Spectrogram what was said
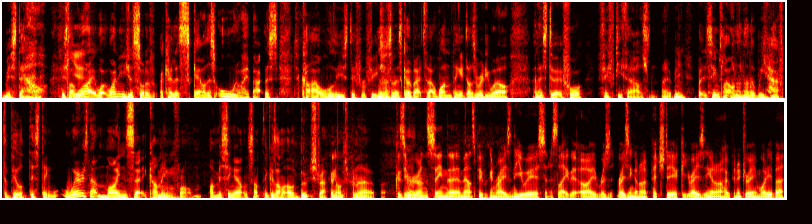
missed out. It's like, Yeah. why? why? Why don't you just sort of, okay, let's scale this all the way back. Let's to cut out all these different features and let's go back to that one thing it does really well and let's do it for 50,000 maybe. Hmm. But it seems like, oh, no, no, no, we have to build this thing. Where is that mindset coming hmm. from? I'm missing out on something because I'm, I'm a bootstrapping entrepreneur. But Because everyone's seen the amounts people can raise in the US, and it's like, that, oh, you're raising it on a pitch deck, you're raising it on a hope and a dream, whatever.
